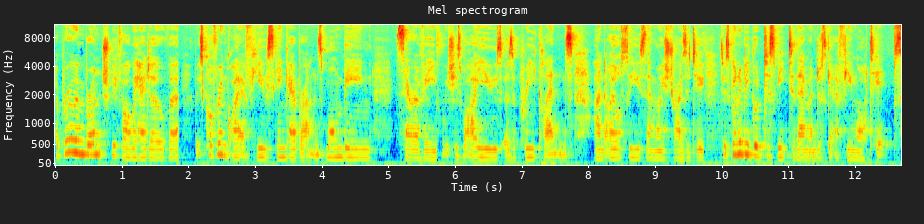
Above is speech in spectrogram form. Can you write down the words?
a brew and brunch before we head over. But it's covering quite a few skincare brands, one being CeraVe, which is what I use as a pre-cleanse, and I also use their moisturiser too. So it's going to be good to speak to them and just get a few more tips.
